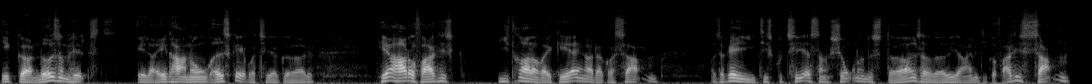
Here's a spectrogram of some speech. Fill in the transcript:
ikke gør noget som helst, eller ikke har nogen redskaber til at gøre det. Her har du faktisk idræt og regeringer, der går sammen, og så kan I diskutere sanktionernes størrelse og hvad ved jeg, men de går faktisk sammen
